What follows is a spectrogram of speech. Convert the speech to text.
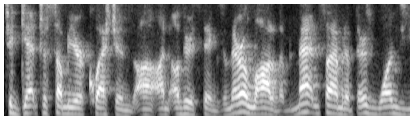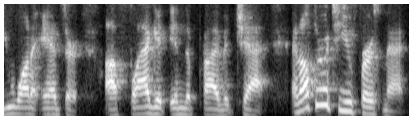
to get to some of your questions on, on, other things. And there are a lot of them. Matt and Simon, if there's ones you want to answer, uh, flag it in the private chat. And I'll throw it to you first, Matt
